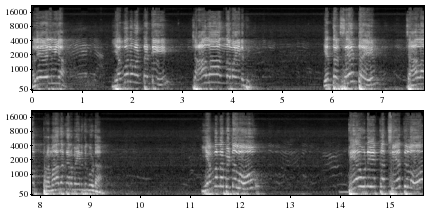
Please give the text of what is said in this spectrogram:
అలే యవ్వనం అంటే చాలా అందమైనది. ఎట్ ద సేమ్ టైం చాలా ప్రమాదకరమైనది కూడా. యవ్వన బిడ్డలు దేవుని యొక్క చేతిలో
